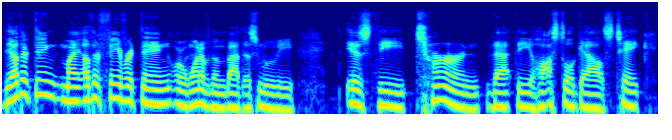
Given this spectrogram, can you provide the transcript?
the other thing, my other favorite thing, or one of them about this movie, is the turn that the hostile gals take.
